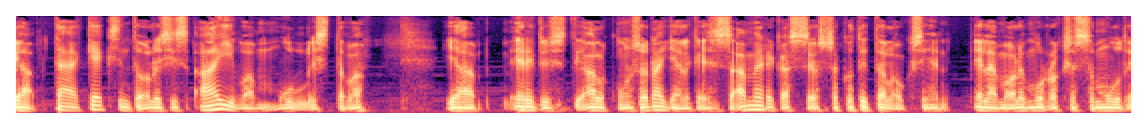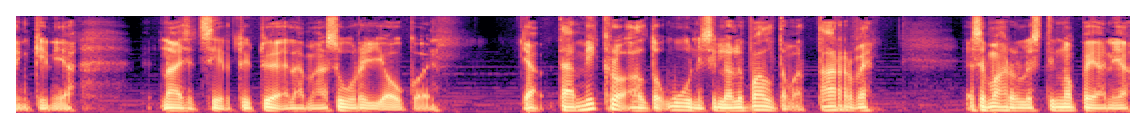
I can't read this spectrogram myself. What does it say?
Ja tämä keksintö oli siis aivan mullistava. Ja erityisesti alkuun sodan jälkeisessä Amerikassa, jossa kotitalouksien elämä oli murroksessa muutenkin ja naiset siirtyi työelämään suurin joukoin. Ja tämä mikroaaltouuni, sillä oli valtava tarve ja se mahdollisti nopean ja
